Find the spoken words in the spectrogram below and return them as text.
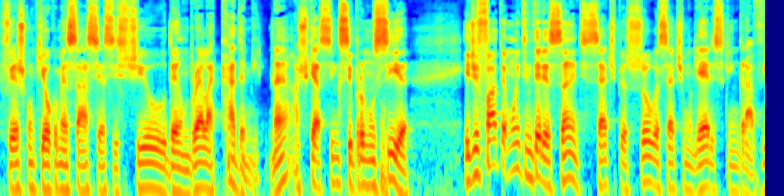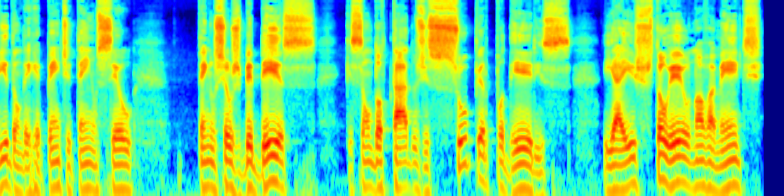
fez com que eu começasse a assistir o The Umbrella Academy, né? Acho que é assim que se pronuncia. E de fato é muito interessante, sete pessoas, sete mulheres que engravidam, de repente têm o seu têm os seus bebês que são dotados de superpoderes. E aí estou eu novamente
